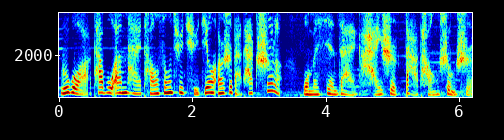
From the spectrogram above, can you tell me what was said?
如果他不安排唐僧去取经，而是把他吃了，我们现在还是大唐盛世。”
